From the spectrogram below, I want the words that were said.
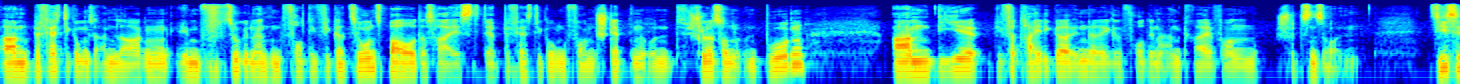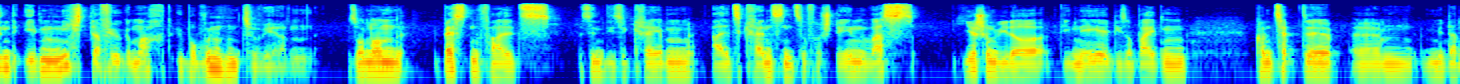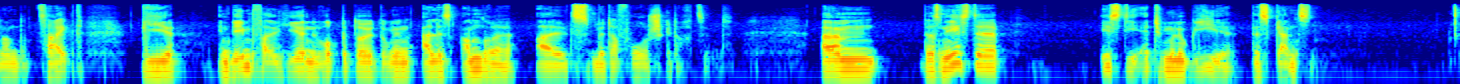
ähm, Befestigungsanlagen im sogenannten Fortifikationsbau, das heißt der Befestigung von Städten und Schlössern und Burgen, ähm, die die Verteidiger in der Regel vor den Angreifern schützen sollen. Sie sind eben nicht dafür gemacht, überwunden zu werden sondern bestenfalls sind diese Gräben als Grenzen zu verstehen, was hier schon wieder die Nähe dieser beiden Konzepte ähm, miteinander zeigt, die in dem Fall hier in den Wortbedeutungen alles andere als metaphorisch gedacht sind. Ähm, das nächste ist die Etymologie des Ganzen.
